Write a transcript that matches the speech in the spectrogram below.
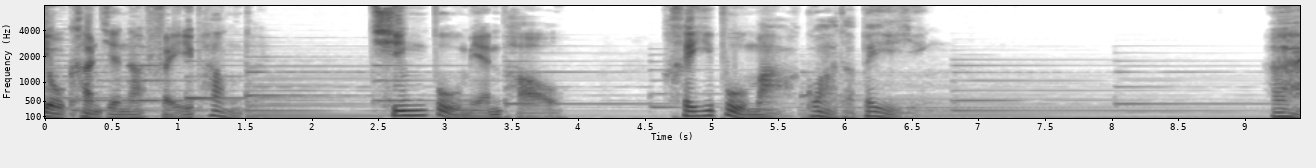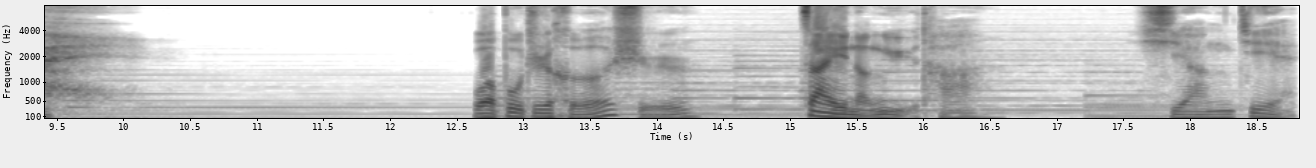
又看见那肥胖的青布棉袍。黑布马褂的背影，唉，我不知何时再能与他相见。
